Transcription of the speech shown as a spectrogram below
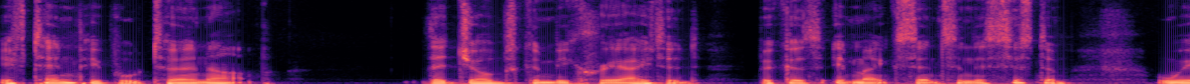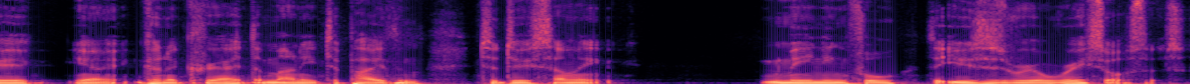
If ten people turn up, their jobs can be created because it makes sense in this system. We're you know going to create the money to pay them to do something meaningful that uses real resources.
